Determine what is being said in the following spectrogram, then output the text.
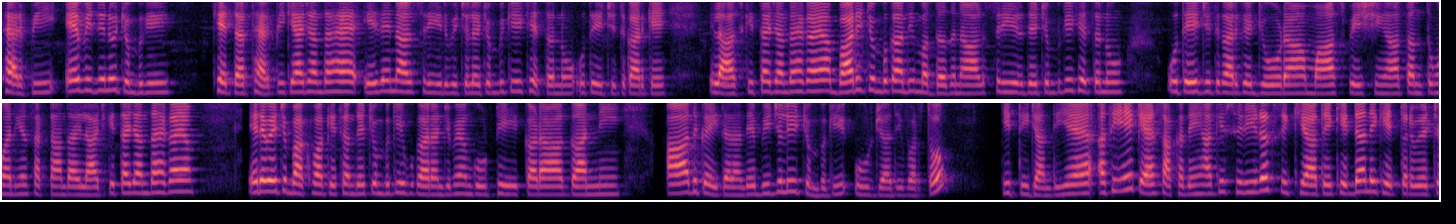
ਥੈਰੇਪੀ ਇਹ ਵਿਧੀ ਨੂੰ ਚੁੰਬਕੀ ਖੇਤਰ ਥੈਰੇਪੀ ਕਿਹਾ ਜਾਂਦਾ ਹੈ। ਇਹਦੇ ਨਾਲ ਸਰੀਰ ਵਿਚਲੇ ਚੁੰਬਕੀ ਖੇਤਰ ਨੂੰ ਉਤੇਜਿਤ ਕਰਕੇ ਇਲਾਜ ਕੀਤਾ ਜਾਂਦਾ ਹੈਗਾ ਆ। ਬਾਹਰੀ ਚੁੰਬਕਾਂ ਦੀ ਮਦਦ ਨਾਲ ਸਰੀਰ ਦੇ ਚੁੰਬਕੀ ਖੇਤਰ ਨੂੰ ਉਤੇਜਿਤ ਕਰਕੇ ਜੋੜਾਂ, ਮਾਸਪੇਸ਼ੀਆਂ, ਤੰਤੂਆਂ ਦੀਆਂ ਸੱਟਾਂ ਦਾ ਇਲਾਜ ਕੀਤਾ ਜਾਂਦਾ ਹੈਗਾ ਆ। ਇਹਦੇ ਵਿੱਚ ਵੱਖ-ਵੱਖ ਕਿਸਮ ਦੇ ਚੁੰਬਕੀ ਉਪਕਰਨ ਜਿਵੇਂ ਅੰਗੂਠੀ, ਕੜਾ, ਗਾਨੀ ਆਦਿ ਕਈ ਤਰ੍ਹਾਂ ਦੇ ਬਿਜਲੀ ਚੁੰਬਕੀ ਊਰਜਾ ਦੀ ਵਰਤੋਂ ਕੀਤੀ ਜਾਂਦੀ ਹੈ। ਅਸੀਂ ਇਹ ਕਹਿ ਸਕਦੇ ਹਾਂ ਕਿ ਸਰੀਰਕ ਸਿੱਖਿਆ ਅਤੇ ਖੇਡਾਂ ਦੇ ਖੇਤਰ ਵਿੱਚ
